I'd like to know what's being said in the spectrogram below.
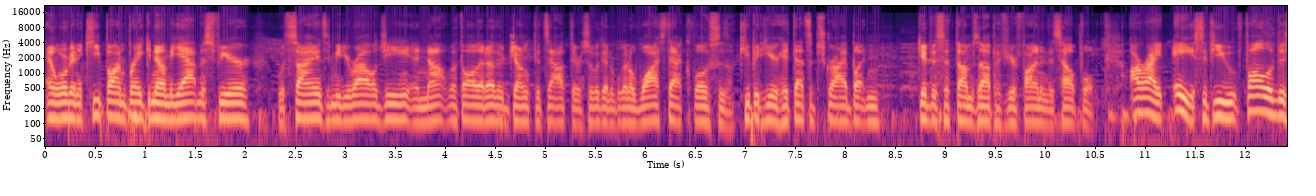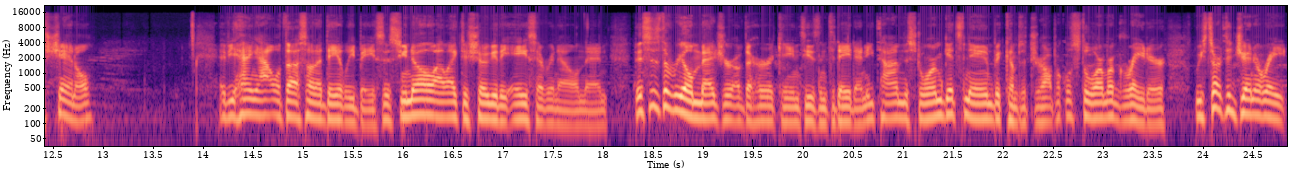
and we're going to keep on breaking down the atmosphere with science and meteorology and not with all that other junk that's out there. So we're going to, we're going to watch that closely. So keep it here. Hit that subscribe button. Give this a thumbs up if you're finding this helpful. All right, Ace, if you follow this channel, if you hang out with us on a daily basis, you know I like to show you the ace every now and then. This is the real measure of the hurricane season to date. Anytime the storm gets named, becomes a tropical storm or greater, we start to generate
